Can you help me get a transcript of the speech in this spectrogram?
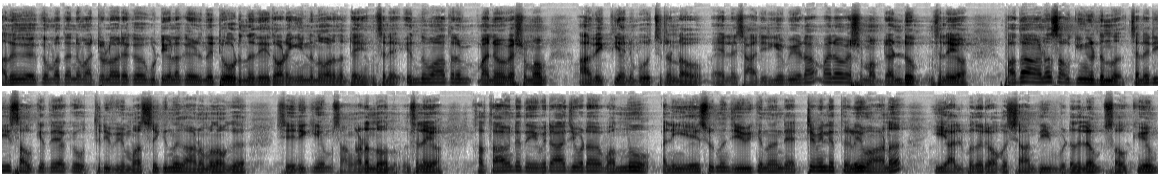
അത് കേൾക്കുമ്പോൾ തന്നെ മറ്റുള്ളവരൊക്കെ കുട്ടികളൊക്കെ എഴുന്നേറ്റ് ഓടുന്നത് തുടങ്ങിയെന്ന് പറഞ്ഞിട്ടേ. മനസ്സിലായി? എന്തുമാത്രം മനോവിഷമം ആ വ്യക്തി അനുഭവിച്ചിട്ടുണ്ടാവും? അല്ല ശാരീരിക പീഡ മനോവിഷമം രണ്ടും. മനസ്സിലായോ? അപ്പോൾ അതാണ് സൗഖ്യം കിട്ടുന്നത്. ചിലർ ഈ സൗഖ്യത്തെയൊക്കെ ഒത്തിരി വിമർശിക്കുന്നത് കാണുമ്പോൾ നമുക്ക് ശരിക്കും സങ്കടം തോന്നും. മനസ്സിലായോ? കർത്താവിന്റെ ദൈവരാജ്യം ഇവിടെ വന്നു അല്ലെങ്കിൽ യേശു ഒന്നും ജീവിക്കുന്നതിന്റെ ഏറ്റവും വലിയ തെളിവാണ് ഈ അത്ഭുത രോഗശാന്തിയും വിടുതലും സൗഖ്യവും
